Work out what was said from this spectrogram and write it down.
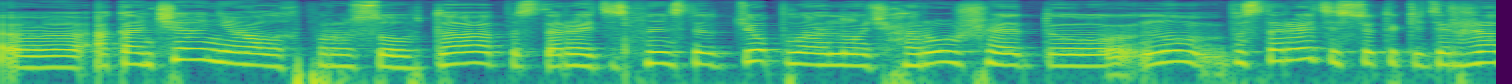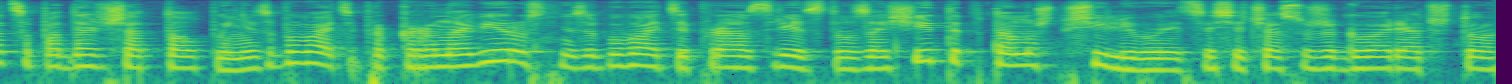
Э, окончание алых парусов, да, постарайтесь. Ну, если теплая ночь, хорошая, то, ну, постарайтесь все-таки держаться подальше от толпы. Не забывайте про коронавирус, не забывайте про средства защиты, потому что усиливается. Сейчас уже говорят, что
